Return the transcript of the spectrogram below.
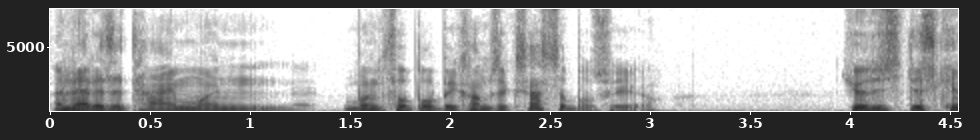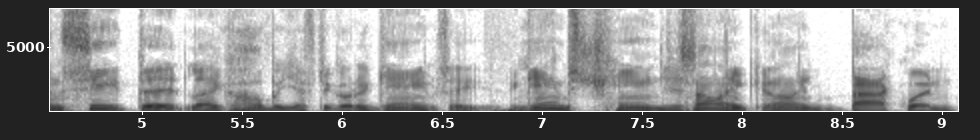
and that is a time when when football becomes accessible to you. You know, this this conceit that like, oh, but you have to go to games. Eh, games change. It's not like, it's not like back when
